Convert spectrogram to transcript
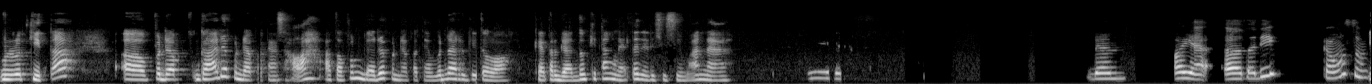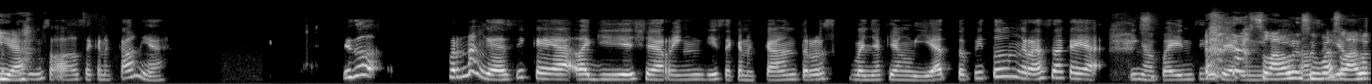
menurut kita uh, pendap gak ada pendapat yang salah ataupun gak ada pendapat yang benar gitu loh, kayak tergantung kita ngeliatnya dari sisi mana. Dan oh ya uh, tadi kamu sempat yeah. soal second account ya? Itu pernah nggak sih kayak lagi sharing di second account terus banyak yang lihat tapi tuh ngerasa kayak Ih, ngapain sih sharing selalu semua selalu.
